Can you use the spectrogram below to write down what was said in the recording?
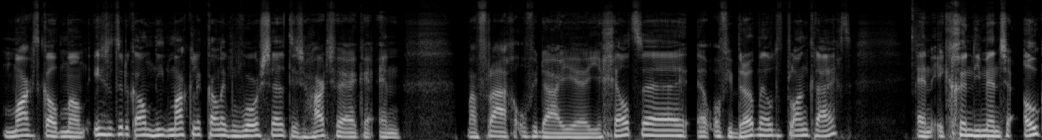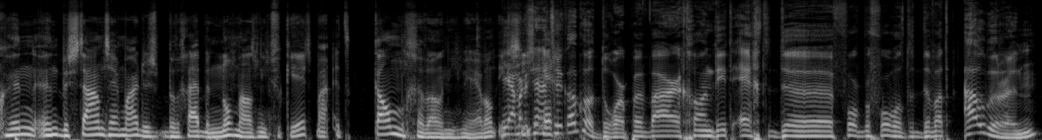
marktkoopman is natuurlijk al niet makkelijk, kan ik me voorstellen. Het is hard werken en maar vragen of je daar je, je geld... eh, of je brood mee op de plank krijgt. En ik gun die mensen ook hun, hun bestaan, zeg maar. Dus begrijp me nogmaals niet verkeerd. Maar het kan gewoon niet meer. Want ik Ja, maar er zijn echt- natuurlijk ook wel dorpen waar gewoon dit echt de, voor bijvoorbeeld de wat ouderen,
